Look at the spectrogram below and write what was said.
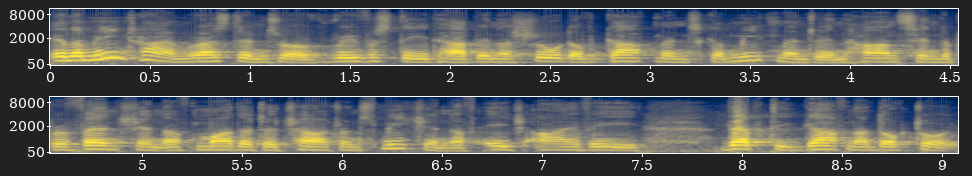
In the meantime, residents of River State have been assured of government's commitment to enhancing the prevention of mother-to-child transmission of HIV. Deputy Governor Dr.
